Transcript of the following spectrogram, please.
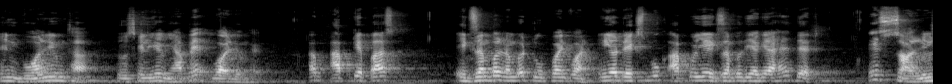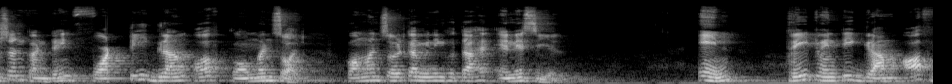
एंड वॉल्यूम था तो उसके लिए यहाँ पे वॉल्यूम है. अब आपके पास example number 2.1 in your text book आपको ये एग्ज़ाम्पल दिया गया है that a solution contain 40 gram of common salt common salt का मीनिंग होता है NaCl in 320 gram of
